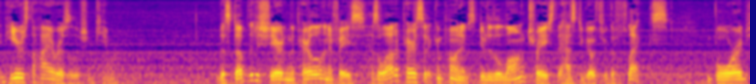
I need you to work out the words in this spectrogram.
and here's the higher resolution camera. The stub that is shared in the parallel interface has a lot of parasitic components due to the long trace that has to go through the flex, board,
